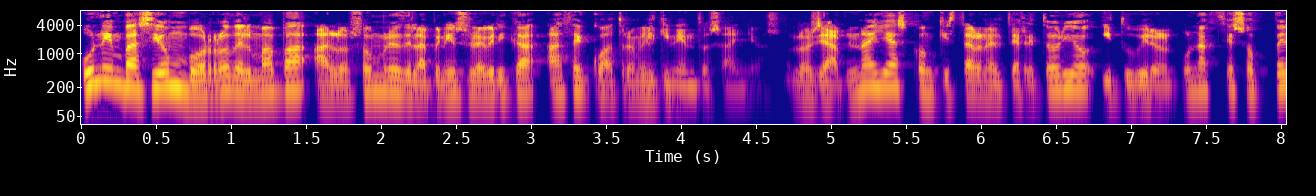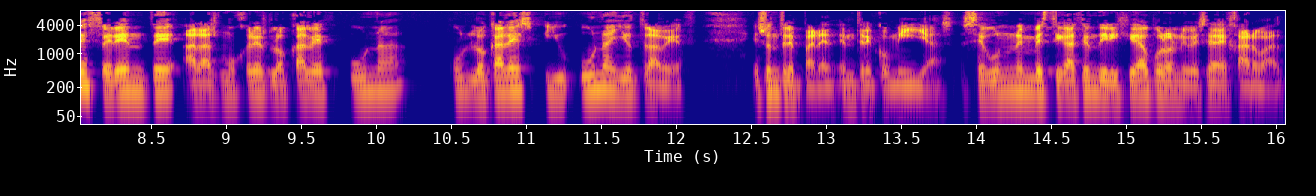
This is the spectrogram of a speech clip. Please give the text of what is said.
Una invasión borró del mapa a los hombres de la península ibérica hace 4.500 años. Los yabnayas conquistaron el territorio y tuvieron un acceso preferente a las mujeres locales una, locales y una y otra vez eso entre, entre comillas, según una investigación dirigida por la Universidad de Harvard.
